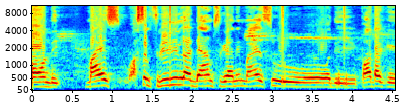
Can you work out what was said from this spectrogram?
బాగుంది. మహేష్ అసలు శ్రీలీల డ్యాన్స్ కానీ మహేష్ అది పాటకి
